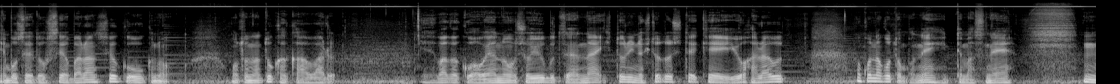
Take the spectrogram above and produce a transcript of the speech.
母性と不正はバランスよく多くの大人と関わる。我が子は親の所有物ではない一人の人として敬意を払う、まあ、こんなこともね言ってますね、うん、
